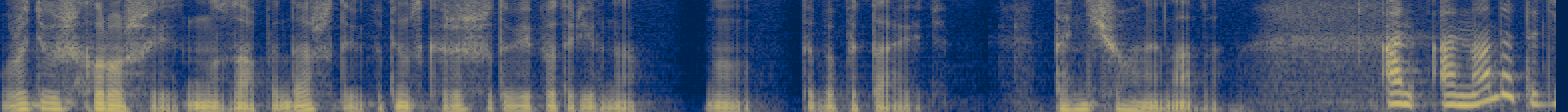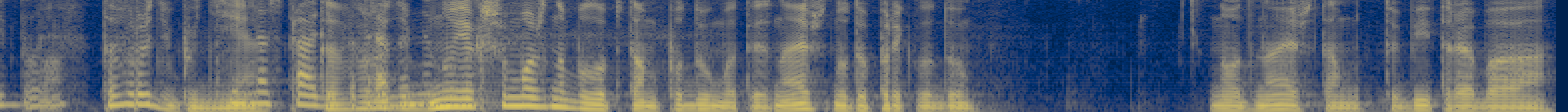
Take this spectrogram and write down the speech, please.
Вроді ж хороший ну, запит, да, що тобі потрібно, скажи, що тобі потрібно. Ну, Тебе питають. Та нічого не треба. А а надо тоді було? Та вроді би ні. Чи насправді Та, вроді, не Ну, якщо можна було б там подумати, знаєш, ну, до прикладу, ну, от знаєш, там тобі треба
